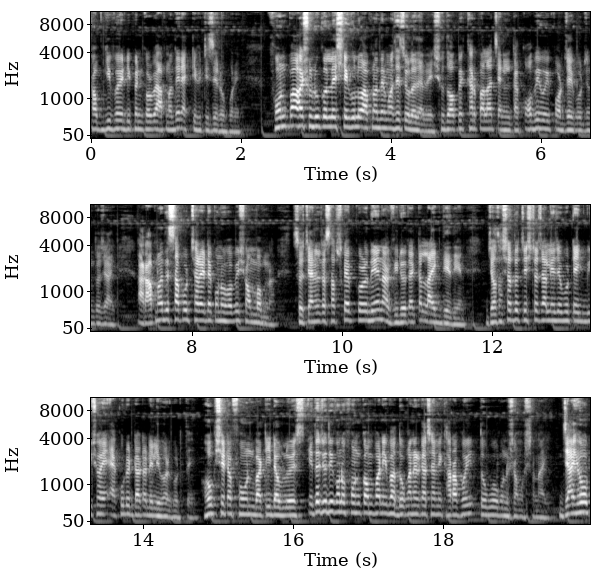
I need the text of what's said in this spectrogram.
সব গিভওয়ে ডিপেন্ড করবে আপনাদের অ্যাক্টিভিটিসের উপরে। ফোন পাওয়া শুরু করলে সেগুলো আপনাদের মাঝে চলে যাবে। শুধু অপেক্ষার পালা, চ্যানেলটা কবে ওই পর্যায় পর্যন্ত যায়। আর আপনাদের সাপোর্ট ছাড়া এটা কোনোভাবেই সম্ভব না। সো চ্যানেলটা সাবস্ক্রাইব করে দিন আর ভিডিওতে একটা লাইক দিয়ে দিন। যথাসাধ্য চেষ্টা চালিয়ে যাব টেক বিষয়ে অ্যাকুরেট ডাটা ডেলিভার করতে। হোক সেটা ফোন বা টিডাব্লিউএস এতে যদি কোনো ফোন কোম্পানি বা দোকানের কাছে আমি খারাপ হই, তবুও কোনো সমস্যা নাই। যাই হোক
